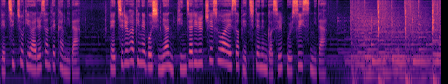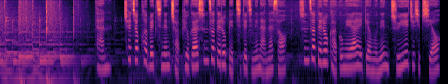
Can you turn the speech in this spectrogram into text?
배치 초기화를 선택합니다. 배치를 확인해 보시면 빈자리를 최소화해서 배치되는 것을 볼 수 있습니다. 단, 최적화 배치는 좌표가 순서대로 배치되지는 않아서 순서대로 가공해야 할 경우는 주의해 주십시오.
